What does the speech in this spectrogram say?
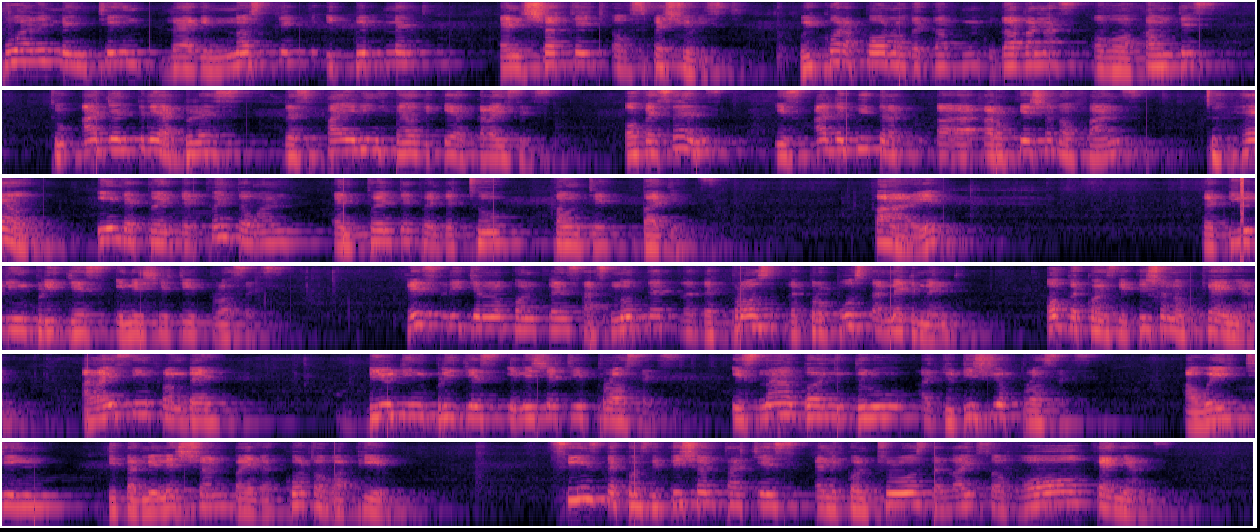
poorly maintained diagnostic equipment, and shortage of specialists. We call upon all the gov governors of our counties to urgently address the spiraling healthcare crisis. Of essence is adequate uh, allocation of funds to health in the 2021 and 2022 county budgets. Five, the Building Bridges Initiative process. This regional conference has noted that the, the proposed amendment of the Constitution of Kenya arising from the Building Bridges Initiative process is now going through a judicial process awaiting determination by the Court of Appeal. Since the Constitution touches and controls the lives of all Kenyans,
